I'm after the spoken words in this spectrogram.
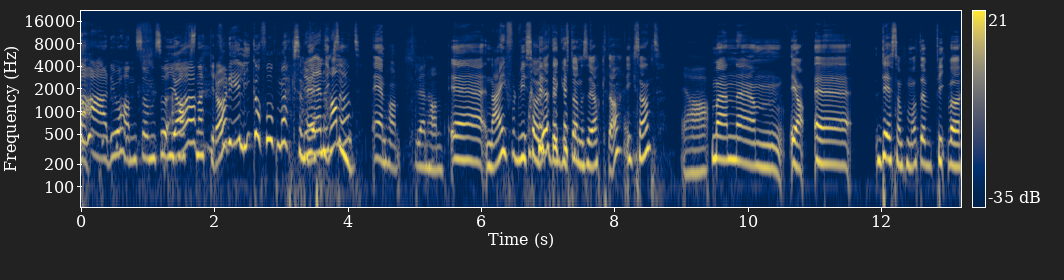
da er det jo han som så Ja, han snakker om. Fordi jeg liker å få oppmerksomhet. Du er en han. hann. en han. Du er en han. Eh, nei, for vi sa jo at det er guttene som jakter, ikke sant? Ja. Men um, ja. Eh, det som på en måte fikk, var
